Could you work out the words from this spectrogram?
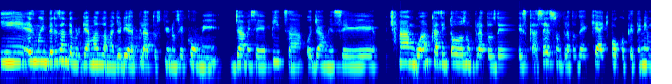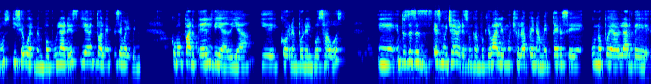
Y es muy interesante porque además la mayoría de platos que uno se come, llámese pizza o llámese changua, casi todos son platos de escasez, son platos de que hay poco que tenemos y se vuelven populares y eventualmente se vuelven como parte del día a día y corren por el voz a voz. Eh, entonces es, es, muy chévere, es un campo que vale mucho la pena meterse, uno puede hablar de,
